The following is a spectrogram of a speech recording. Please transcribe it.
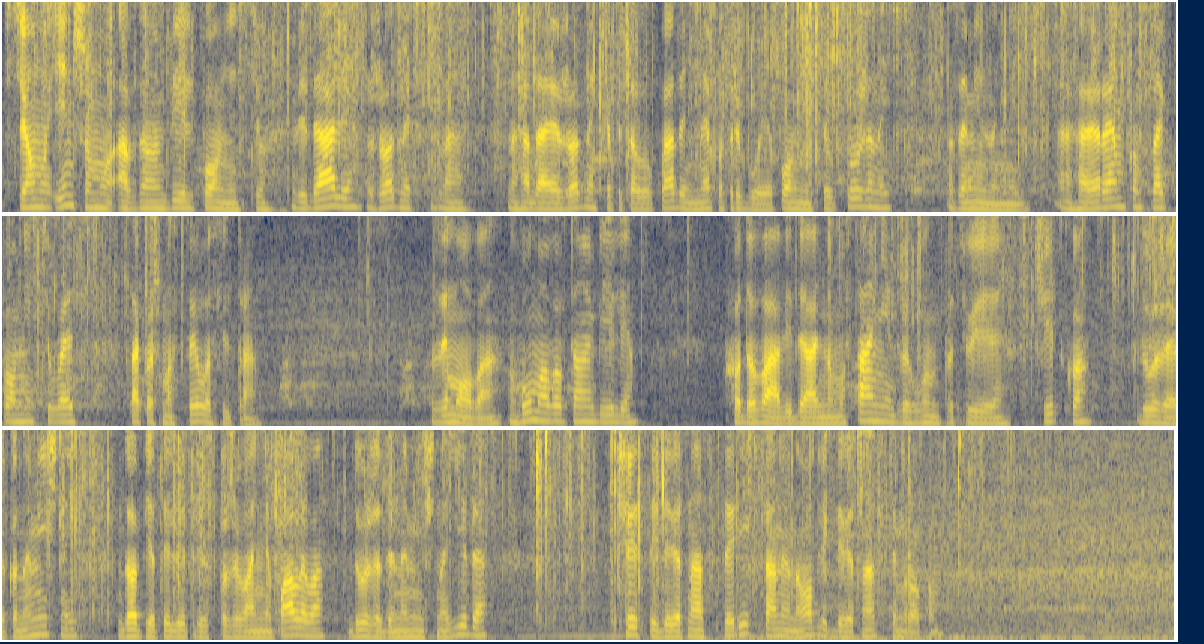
Всьому іншому автомобіль повністю в ідеалі, жодних, нагадаю, жодних капіталовкладень не потребує. Повністю обслужений, замінений ГРМ комплект повністю весь, також мастило фільтра. Зимова гума в автомобілі, ходова в ідеальному стані, двигун працює чітко, дуже економічний, до 5 літрів споживання палива, дуже динамічно їде. Чистий 19 рік стане на облік 19 роком.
